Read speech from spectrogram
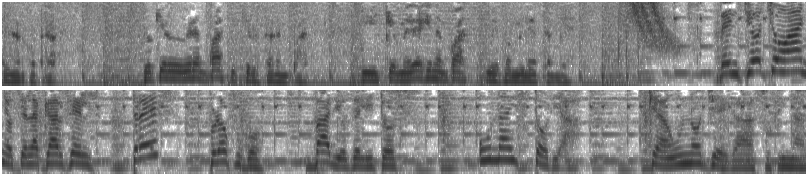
de narcotráfico. Yo quiero vivir en paz y quiero estar en paz. Y que me dejen en paz mi familia también. 28 años en la cárcel, 3 prófugo, varios delitos. Una historia que aún no llega a su final.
